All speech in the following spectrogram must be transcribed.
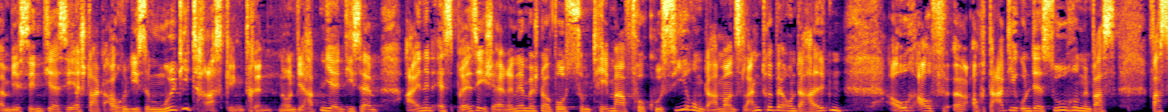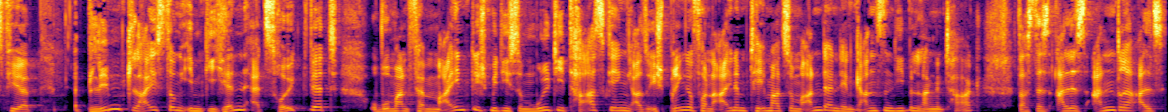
Ähm, wir sind ja sehr stark auch in diesem Multitasking drin. Ne? Und wir hatten ja in diesem einen Espresso, ich erinnere mich noch, wo es zum Thema Fokussierung, da haben wir uns lang drüber unterhalten, auch auf, äh, auch da die Untersuchungen, was, was für Blindleistung im Gehirn erzeugt wird, wo man vermeintlich mit diesem Multitasking, also ich springe von einem Thema zum anderen den ganzen lieben langen Tag, dass das alles andere als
